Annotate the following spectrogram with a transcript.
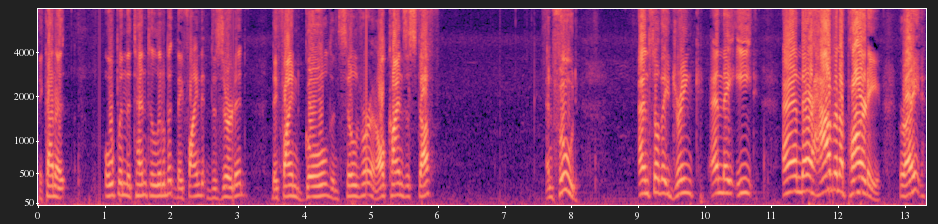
They kind of open the tent a little bit. They find it deserted. They find gold and silver and all kinds of stuff and food. And so they drink and they eat and they're having a party right?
